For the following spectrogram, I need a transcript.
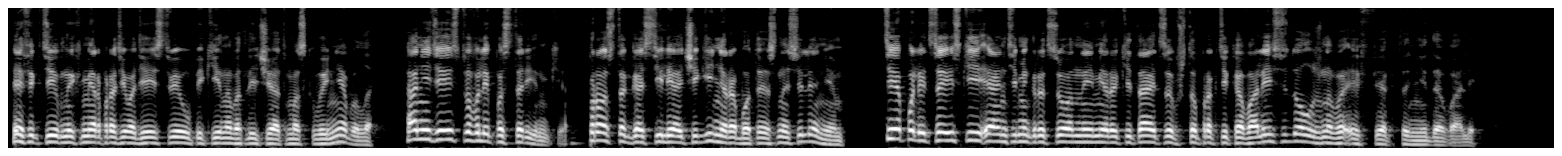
Эффективных мер противодействия у Пекина, в отличие от Москвы, не было. Они действовали по старинке. Просто гасили очаги, не работая с населением. Те полицейские и антимиграционные меры китайцев, что практиковались, должного эффекта не давали.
